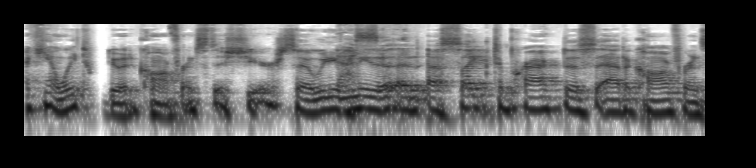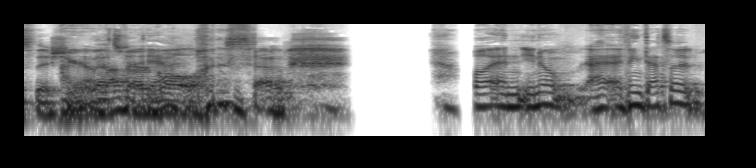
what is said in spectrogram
I can't wait to do it at a conference this year. So we, yes. need a, a, psyched to practice at a conference this year. That's our it, yeah. goal. so, well, and you know, I, I think that's a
